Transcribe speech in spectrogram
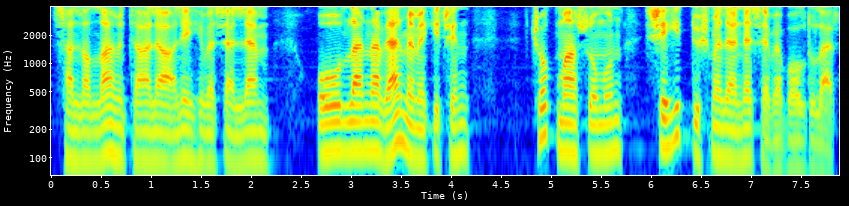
sallallahu teala aleyhi ve sellem oğullarına vermemek için çok masumun şehit düşmelerine sebep oldular.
